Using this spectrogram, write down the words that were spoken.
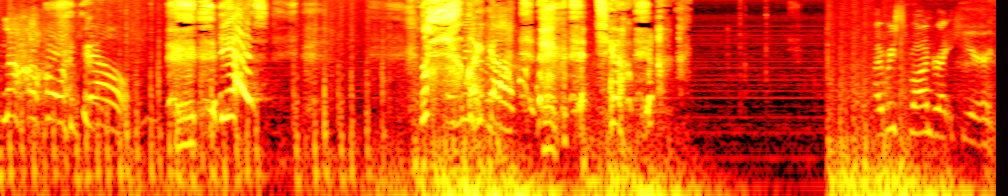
No, no. Yes! Oh my god! I respawned right here.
